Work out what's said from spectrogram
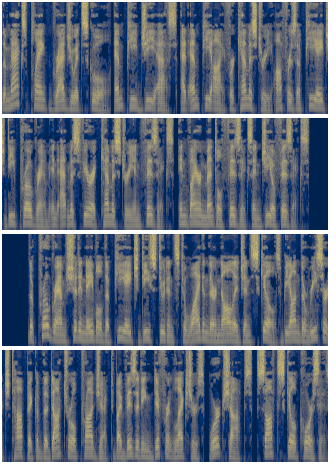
The Max Planck Graduate School MPGS at MPI for Chemistry offers a PhD program in atmospheric chemistry and physics, environmental physics and geophysics. The program should enable the PhD students to widen their knowledge and skills beyond the research topic of the doctoral project by visiting different lectures, workshops, soft skill courses,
